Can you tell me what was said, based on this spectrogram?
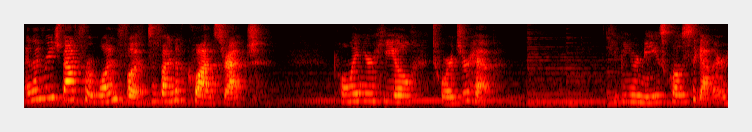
And then reach back for one foot to find a quad stretch. Pulling your heel towards your hip. Keeping your knees close together.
